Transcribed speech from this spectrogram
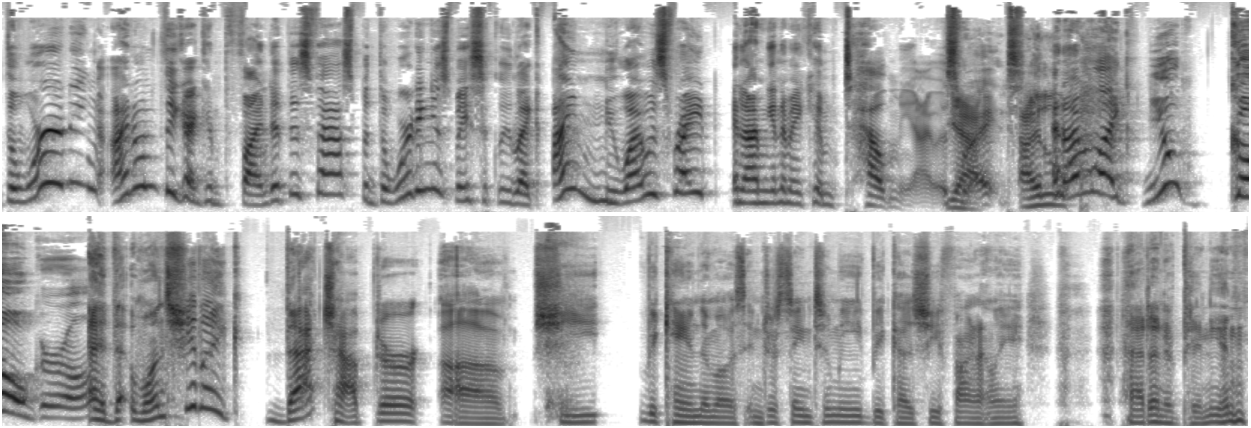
the wording, I don't think I can find it this fast, but the wording is basically like, I knew I was right, and I'm gonna make him tell me I was Yeah, right. I l- and I'm like, you go, girl. And th- once she like that chapter, uh, she became the most interesting to me because she finally had an opinion.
